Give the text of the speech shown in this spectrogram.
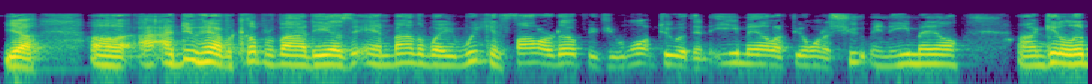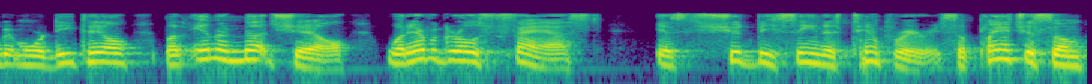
Yeah, uh, I do have a couple of ideas. And by the way, we can follow it up if you want to with an email. If you want to shoot me an email, uh, get a little bit more detail. But in a nutshell, whatever grows fast is should be seen as temporary. So plant you some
